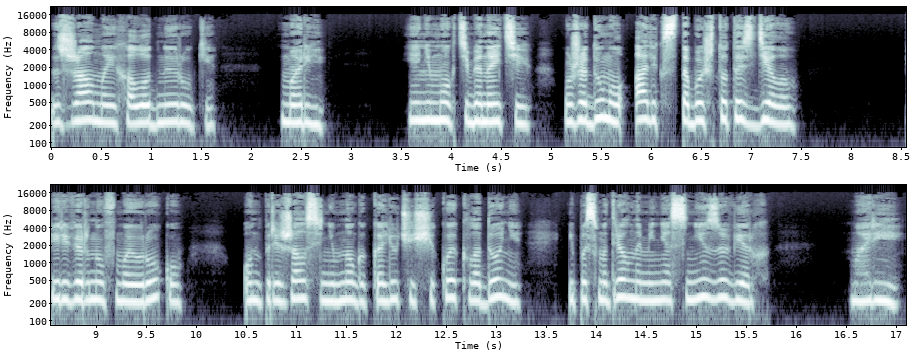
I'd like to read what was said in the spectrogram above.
сжал мои холодные руки. «Мари, я не мог тебя найти. Уже думал, Алекс с тобой что-то сделал». Перевернув мою руку, он прижался немного колючей щекой к ладони и посмотрел на меня снизу вверх. «Мари!»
